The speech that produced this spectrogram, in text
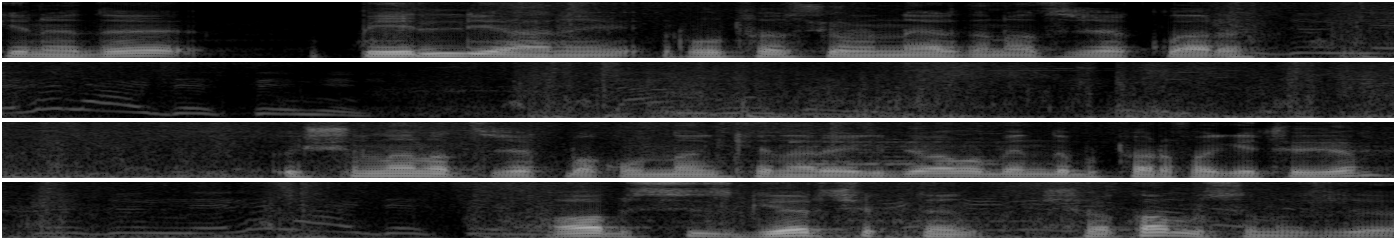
yine de belli yani rotasyonu nereden atacakları. Işınlan atacak bak ondan kenara gidiyor ama ben de bu tarafa geçeceğim. Abi siz gerçekten şaka mısınız ya?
